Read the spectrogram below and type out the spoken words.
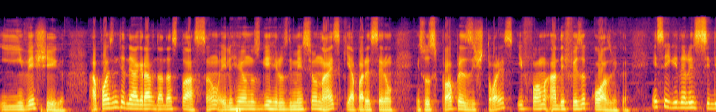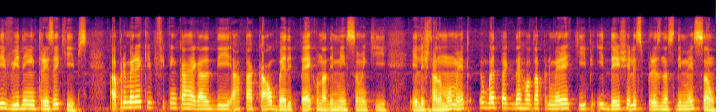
e investiga. Após entender a gravidade da situação, ele reúne os guerreiros dimensionais que apareceram em suas próprias histórias e forma a defesa cósmica. Em seguida, eles se dividem em três equipes. A primeira equipe fica encarregada de atacar o Bad Peco na dimensão em que ele está no momento, e o Backpack derrota a primeira equipe e deixa eles presos nessa dimensão.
